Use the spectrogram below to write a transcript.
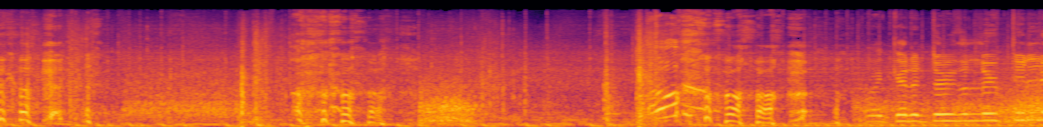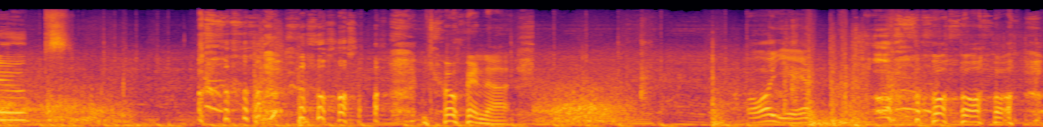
oh. We're gonna do the loop-de-loops. no, we're not. Oh, yeah.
